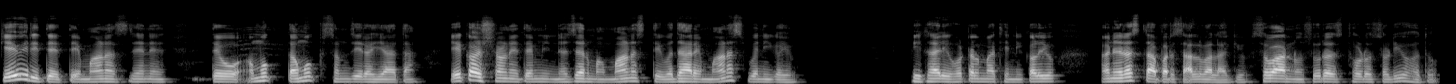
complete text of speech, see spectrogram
કેવી રીતે તે માણસ જેને તેઓ અમુક તમુક સમજી રહ્યા હતા? એક જ ક્ષણે તેમની નજરમાં માણસથી વધારે માણસ બની ગયો. ભિખારી હોટલમાંથી નીકળ્યો અને રસ્તા પર ચાલવા લાગ્યો. સવારનો સૂરજ થોડો ચડ્યો હતો,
